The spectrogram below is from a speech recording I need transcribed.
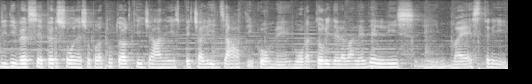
di diverse persone, soprattutto artigiani specializzati come i muratori della Valle dell'Is, i maestri.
